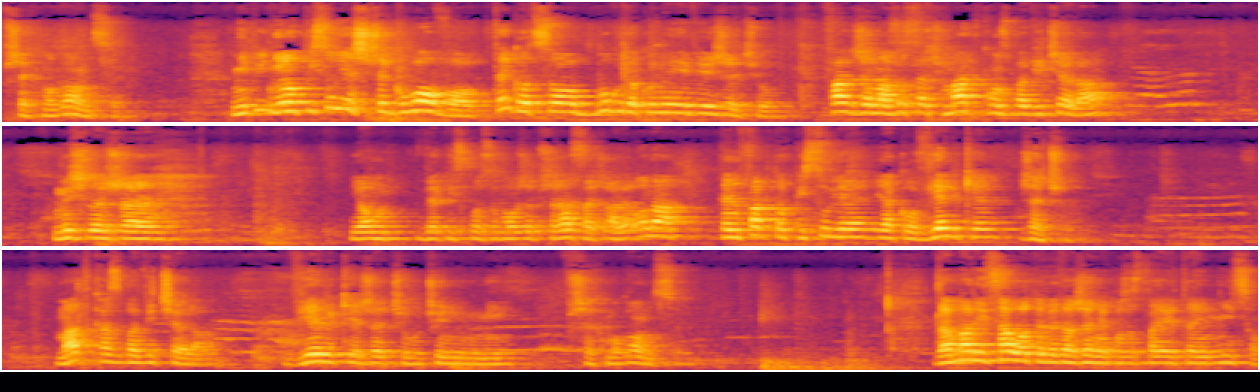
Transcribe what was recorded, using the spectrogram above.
wszechmogący. Nie, nie opisuje szczegółowo tego, co Bóg dokonuje w jej życiu. Fakt, że ma zostać matką Zbawiciela, myślę, że ją w jakiś sposób może przerastać, ale ona ten fakt opisuje jako wielkie rzeczy. Matka Zbawiciela, wielkie rzeczy uczynił mi Wszechmogący. Dla Marii całe to wydarzenie pozostaje tajemnicą,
